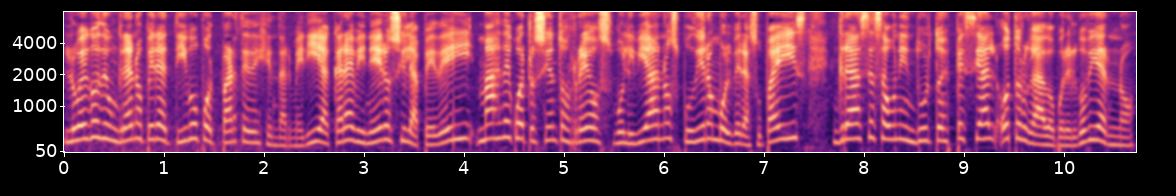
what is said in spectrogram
Luego de un gran operativo por parte de Gendarmería, Carabineros y la PDI, más de 400 reos bolivianos pudieron volver a su país gracias a un indulto especial otorgado por el gobierno.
